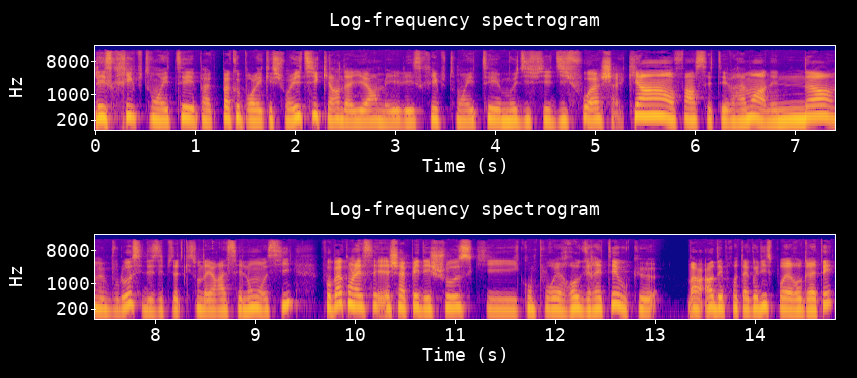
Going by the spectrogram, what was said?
les scripts ont été, pas, que pour les questions éthiques hein, d'ailleurs, mais les scripts ont été modifiés dix fois chacun. Enfin, c'était vraiment un énorme boulot. C'est des épisodes qui sont d'ailleurs assez longs aussi. Faut pas qu'on laisse échapper des choses qu'on pourrait regretter ou que ben, un des protagonistes pourrait regretter.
